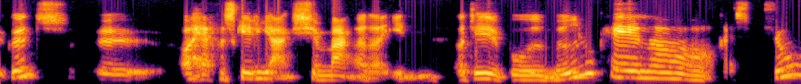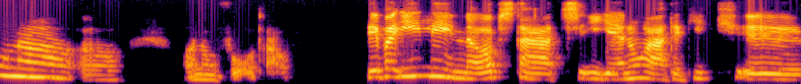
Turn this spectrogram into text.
begyndt øh, at have forskellige arrangementer derinde. Og det er både mødelokaler og receptioner og, og nogle foredrag. Det var egentlig en opstart i januar, der gik øh,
